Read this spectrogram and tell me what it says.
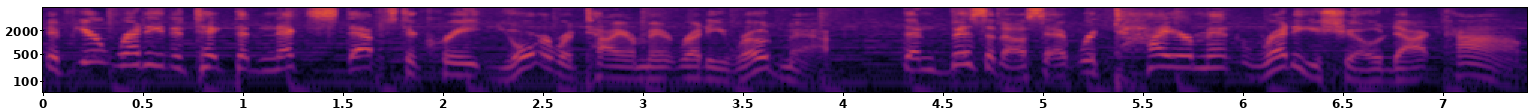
if you're ready to take the next steps to create your retirement ready roadmap, then visit us at retirementreadyshow.com.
